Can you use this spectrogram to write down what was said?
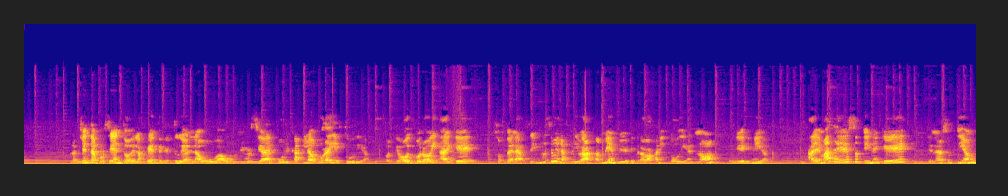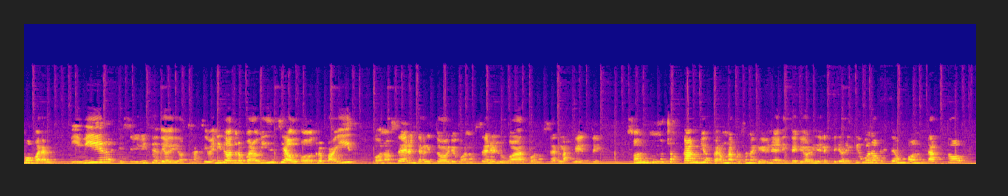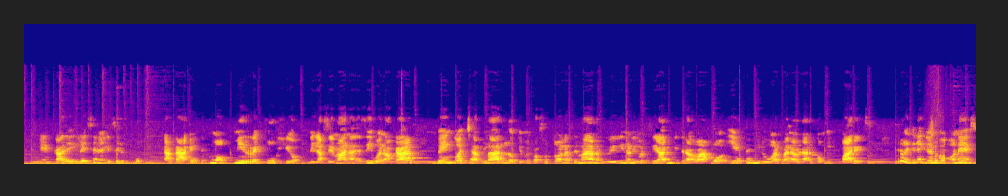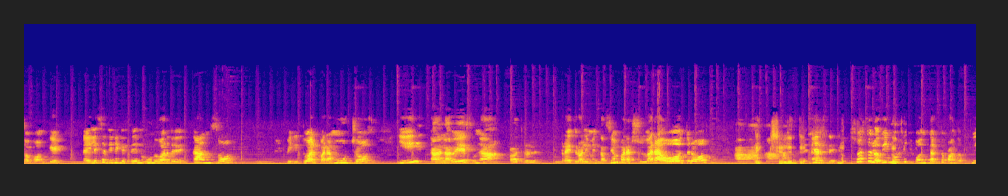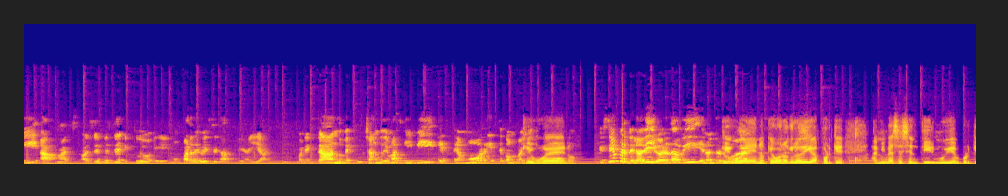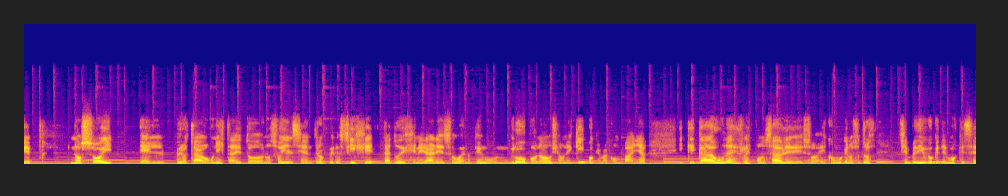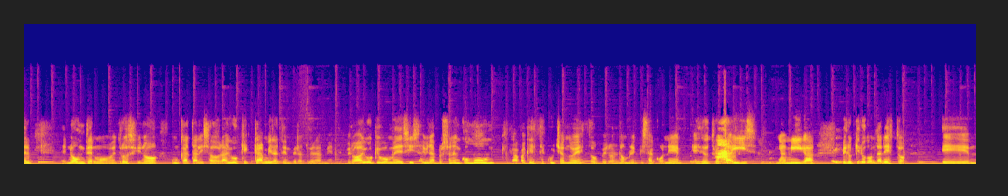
el 80% de la gente que estudia en la UBA o en universidades públicas, labura y estudia, porque hoy por hoy hay que sostenerse. Inclusive en las privadas también, pibes que trabajan y estudian, ¿no? Pibes y Además de eso, tiene que tener su tiempo para vivir, y si viviste de, o sea, si venís de otra provincia o, de otro país, conocer el territorio, conocer el lugar, conocer la gente. Son muchos cambios para una persona que viene del interior y del exterior y qué bueno que esté un contacto en cada iglesia en el que decir, acá, este es como mi refugio de la semana, decir, bueno, acá vengo a charlar lo que me pasó toda la semana, lo que viví en la universidad, mi trabajo, y este es mi lugar para hablar con mis pares. Creo que tiene que ver con eso, con que la iglesia tiene que ser un lugar de descanso espiritual para muchos y a la vez una retroalimentación para ayudar a otros a, Excelente. Yo esto lo vi mucho en contacto cuando fui al CFC, que estuve eh, un par de veces ahí conectándome, escuchando y demás, y vi este amor y este compañero. Qué bueno. Que siempre te lo digo, no lo vi en otro qué lugar. Qué bueno, qué bueno que lo digas, porque a mí me hace sentir muy bien porque no soy el protagonista de todo, no soy el centro, pero sí trato de generar eso. Bueno, tengo un grupo, ¿no? Ya un equipo que me acompaña y que cada una es responsable de eso. Es como que nosotros siempre digo que tenemos que ser eh, no un termómetro, sino un catalizador, algo que cambie la temperatura del ambiente. Pero algo que vos me decís, hay una persona en común que capaz que esté escuchando esto, pero el nombre empieza con E, es de otro ah. país, una amiga, pero quiero contar esto. Eh,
